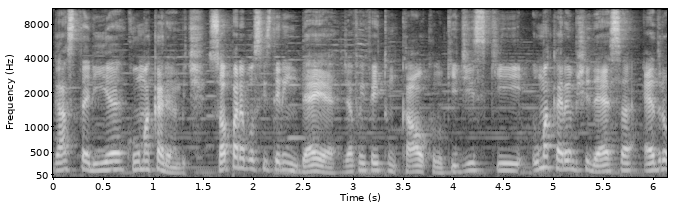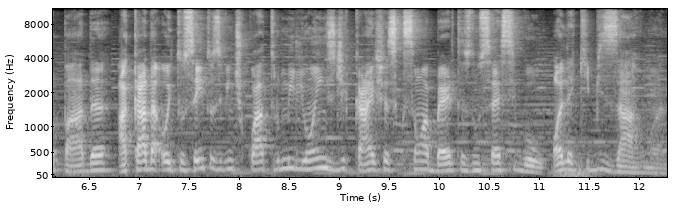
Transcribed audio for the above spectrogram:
gastaria com uma Karambit. Só para vocês terem ideia, já foi feito um cálculo que diz que uma Karambit dessa é dropada a cada 824 milhões de caixas que são abertas no CSGO. Olha que bizarro, mano.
